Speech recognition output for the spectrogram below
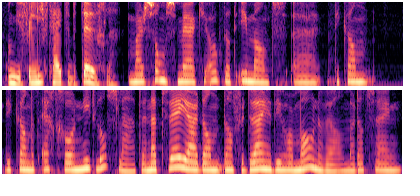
om je verliefdheid te beteugelen. Maar soms merk je ook dat iemand uh, die kan, die kan het echt gewoon niet loslaten. En na twee jaar dan, dan verdwijnen die hormonen wel. Maar dat zijn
